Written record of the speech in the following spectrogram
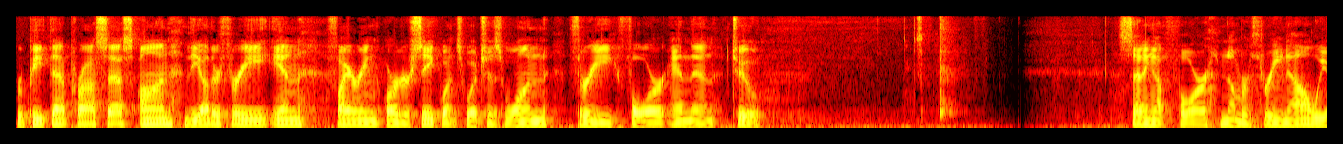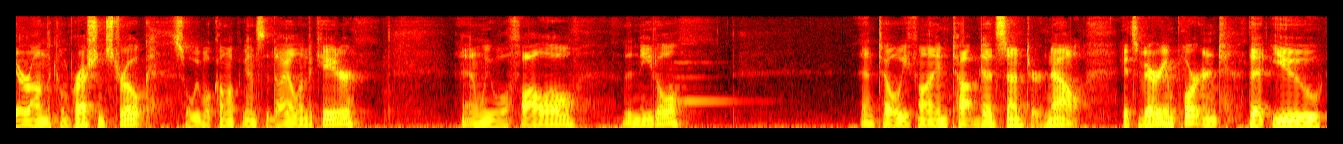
Repeat that process on the other three in firing order sequence, which is 1, 3, 4, and then 2. Setting up for number 3 now, we are on the compression stroke, so we will come up against the dial indicator and we will follow the needle until we find top dead center. Now, it's very important that you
